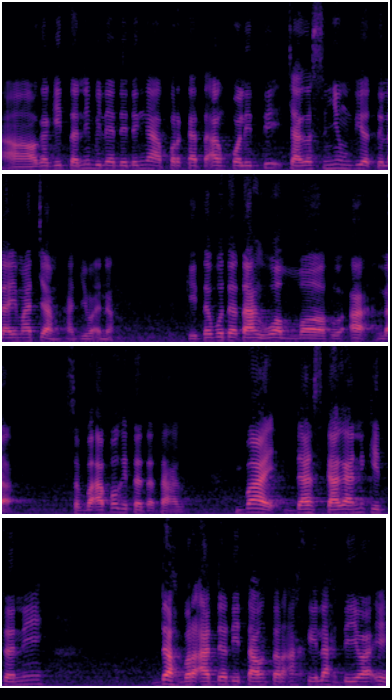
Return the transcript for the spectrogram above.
Uh, orang kita ni bila dia dengar perkataan politik, cara senyum dia tu lain macam. Haji makna. Kita pun tak tahu. Wallahu a'lam. Sebab apa kita tak tahu. Baik. Dan sekarang ni kita ni dah berada di tahun terakhir lah di UAE.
